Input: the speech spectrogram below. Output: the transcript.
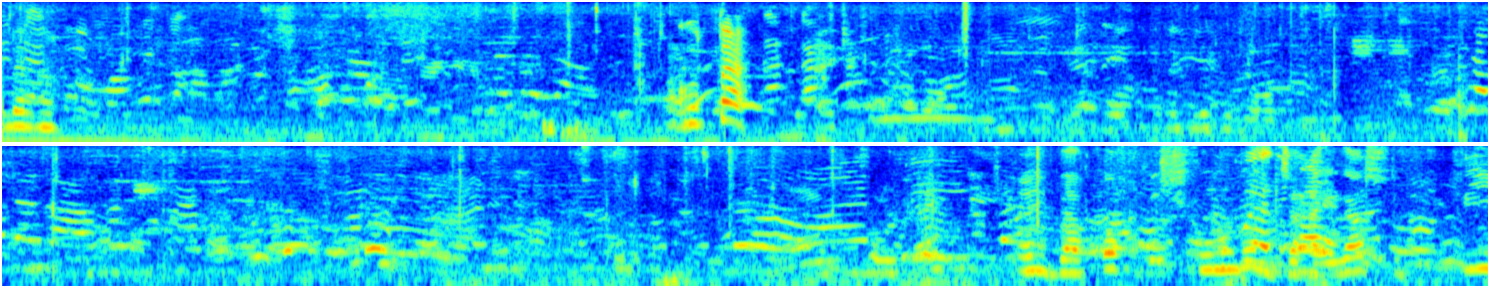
কার এই দেখো সুন্দর জায়গা, সত্যি।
